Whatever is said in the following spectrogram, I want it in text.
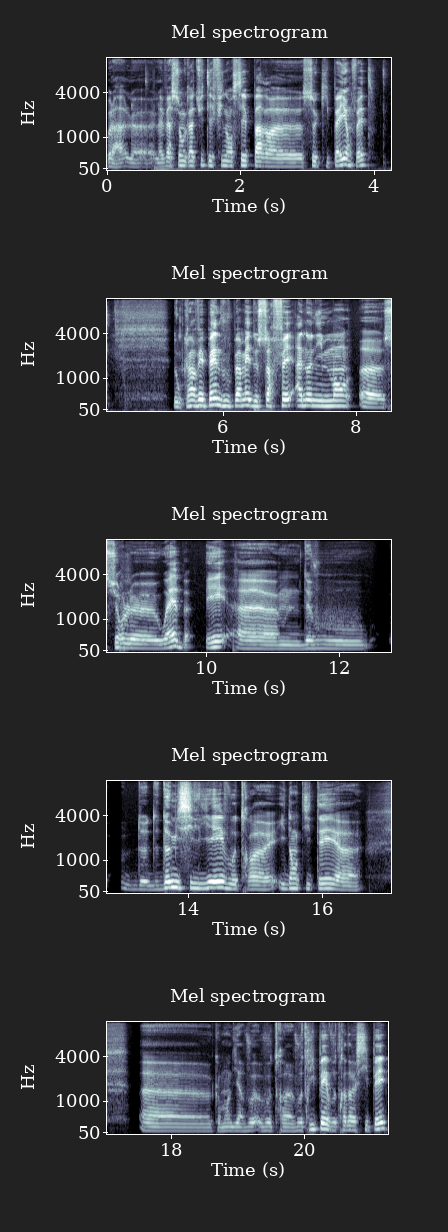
Voilà, la version gratuite est financée par euh, ceux qui payent en fait. Donc un VPN vous permet de surfer anonymement euh, sur le web et euh, de vous de, domicilier votre euh, identité, euh, euh, comment dire, votre, IP, votre adresse IP,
